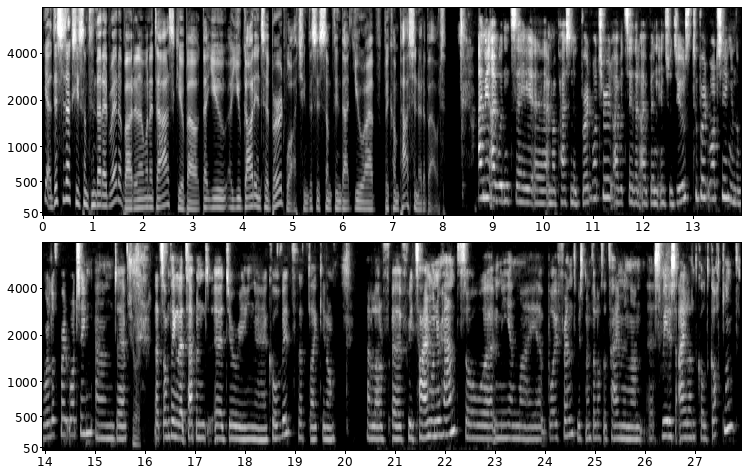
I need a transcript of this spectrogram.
Yeah, this is actually something that I'd read about, and I wanted to ask you about that. You uh, you got into bird watching. This is something that you have become passionate about. I mean, I wouldn't say uh, I'm a passionate bird watcher. I would say that I've been introduced to bird watching and the world of bird watching, and uh, Sure. that's something that's happened uh, during uh, COVID. That like you know had a lot of uh, free time on your hand. So uh, me and my uh, boyfriend we spent a lot of time in a Swedish island called Gotland,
